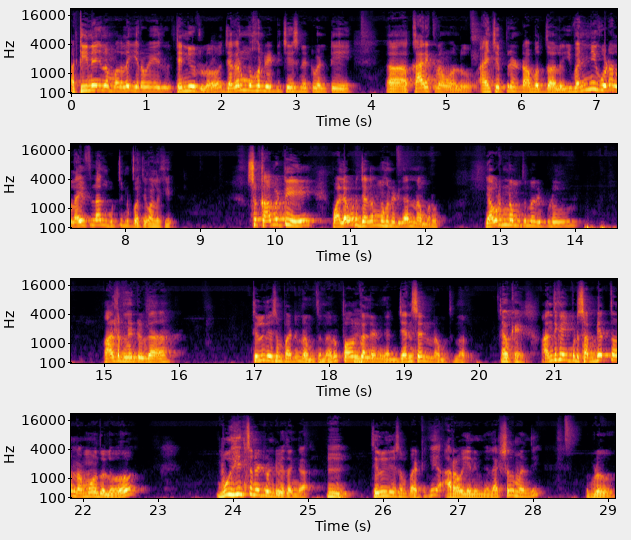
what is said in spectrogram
ఆ టీనేజ్లో మొదలై ఇరవై ఐదు టెన్యూర్లో జగన్మోహన్ రెడ్డి చేసినటువంటి కార్యక్రమాలు ఆయన చెప్పినటువంటి అబద్ధాలు ఇవన్నీ కూడా లైఫ్ లాంగ్ గుర్తుండిపోతాయి వాళ్ళకి. సో కాబట్టి వాళ్ళు ఎవరు జగన్మోహన్ రెడ్డి గారిని నమ్మరు. ఎవరిని నమ్ముతున్నారు ఇప్పుడు? ఆల్టర్నేటివ్గా తెలుగుదేశం పార్టీని నమ్ముతున్నారు పవన్ కళ్యాణ్ గారిని జనసేన నమ్ముతున్నారు. ఓకే. అందుకే ఇప్పుడు సభ్యత్వం నమోదులో ఊహించినటువంటి విధంగా తెలుగుదేశం పార్టీకి అరవై ఎనిమిది లక్షల మంది ఇప్పుడు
